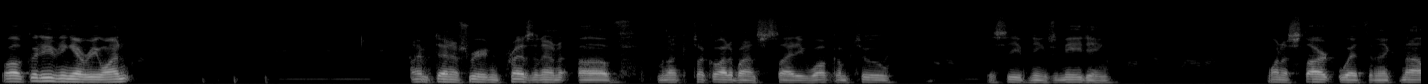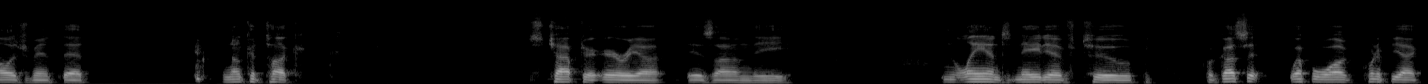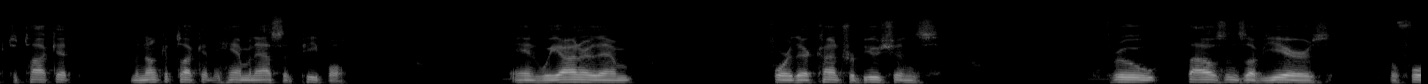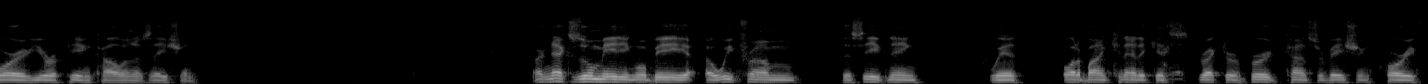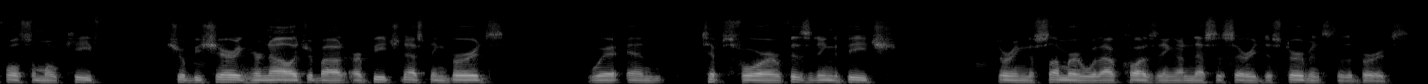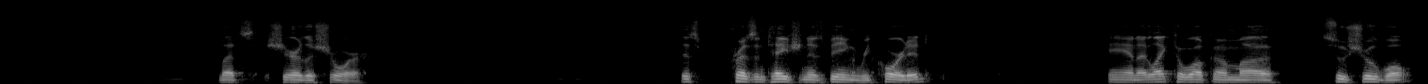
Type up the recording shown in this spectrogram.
Well, good evening, everyone. I'm Dennis Reardon, president of Menunkatuck Audubon Society. Welcome to this evening's meeting. I want to start with an acknowledgement that Menunkatuck chapter area is on the land native to Paugussett, Wepawaug, Quinnipiac, Totoket, Menunkatuck, and Hammonasset people. And we honor them for their contributions through thousands of years before European colonization. Our next Zoom meeting will be a week from this evening with Audubon, Connecticut's Director of Bird Conservation, Corrie Folsom O'Keefe. She'll be sharing her knowledge about our beach nesting birds and tips for visiting the beach during the summer without causing unnecessary disturbance to the birds. Let's share the shore. This presentation is being recorded. And I'd like to welcome uh, Sue Schubel.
